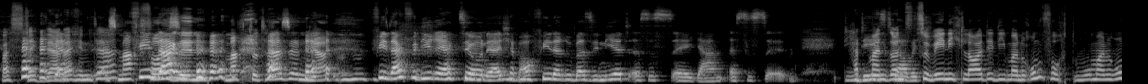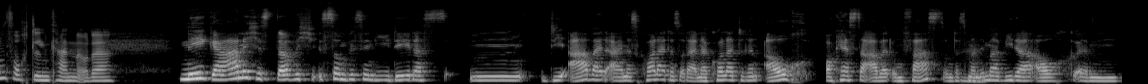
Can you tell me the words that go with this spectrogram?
was steckt da Ja, dahinter? Das macht Vielen voll Dank. Sinn. Macht total Sinn, ja. Mhm. Vielen Dank für die Reaktion. Ja, ich habe Mhm. auch viel darüber sinniert. Es ist, äh, ja, es ist, äh, die Hat Idee man ist, sonst ich, zu wenig Leute, die man rumfucht, wo man rumfuchteln kann, oder? Nee, gar nicht. Ist, glaube ich, ist so ein bisschen die Idee, dass mh, die Arbeit eines Chorleiters oder einer Chorleiterin auch Orchesterarbeit umfasst und dass man Mhm. immer wieder auch ähm,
